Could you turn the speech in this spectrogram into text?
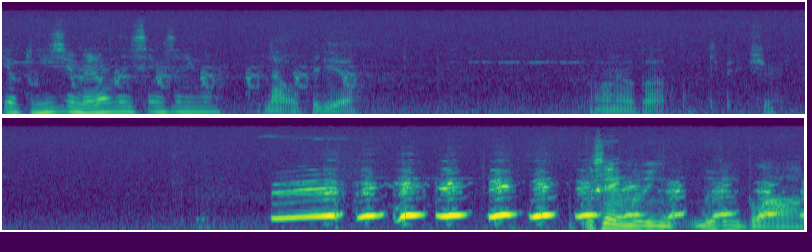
Yo, can you zoom in on these things anymore? Not with video. I don't know about picture. Looks like a moving moving blob.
